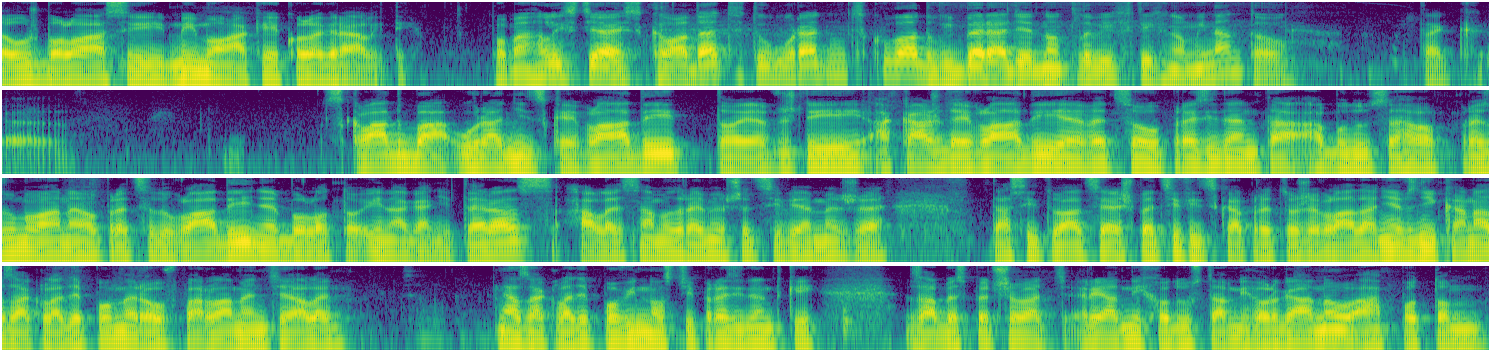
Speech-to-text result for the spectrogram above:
to už bolo asi mimo akejkoľvek reality. Pomáhali ste aj skladať tú úradnícku vládu, vyberať jednotlivých tých nominantov? Tak e, skladba úradníckej vlády, to je vždy a každej vlády je vecou prezidenta a budúceho prezumovaného predsedu vlády. Nebolo to inak ani teraz, ale samozrejme všetci vieme, že tá situácia je špecifická, pretože vláda nevzniká na základe pomerov v parlamente, ale na základe povinnosti prezidentky zabezpečovať riadny chod ústavných orgánov a potom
